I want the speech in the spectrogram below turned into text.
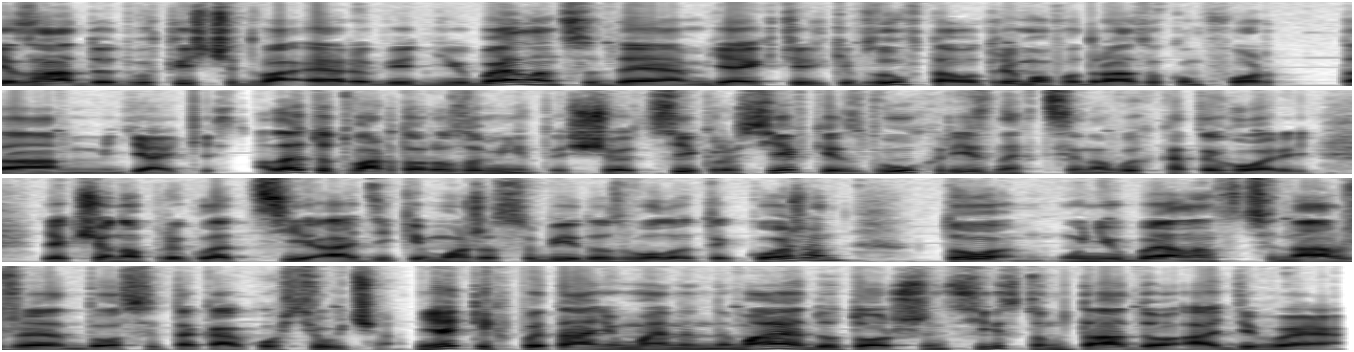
Я згадую 2002 R від New Balance, де я їх тільки взув та отримав одразу комфорт та м'якість. Але тут варто розуміти, що ці кросівки з двох різних цінових категорій. Якщо, наприклад, ці адіки може собі дозволити кожен, то у New Balance ціна вже досить така косюча. Ніяких питань у мене немає до Torsion System та до ADV.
